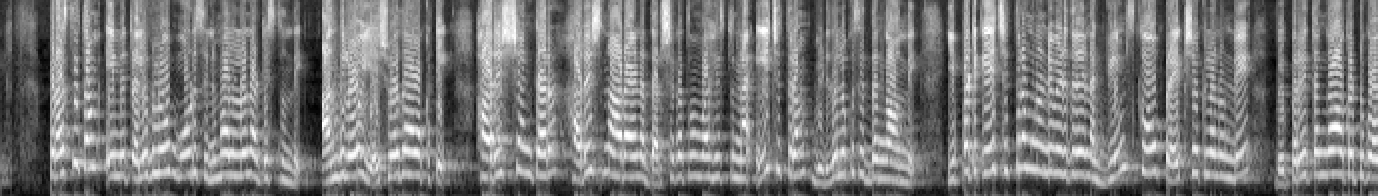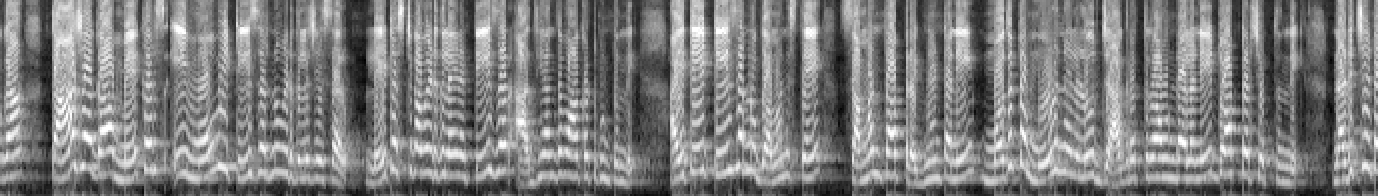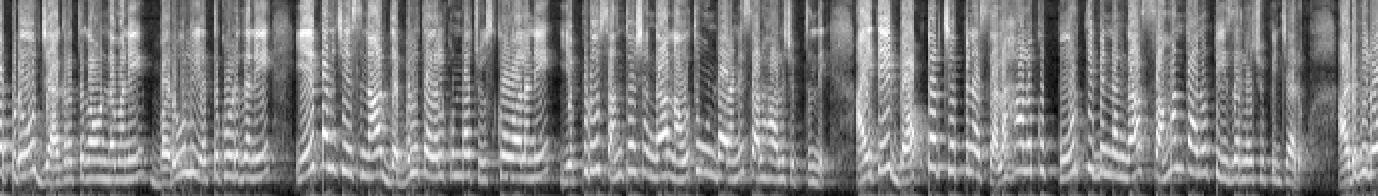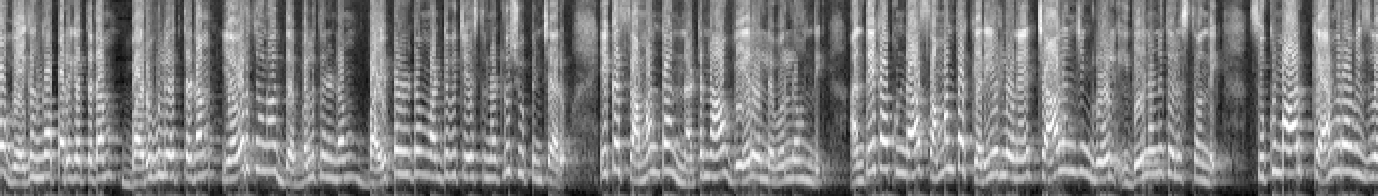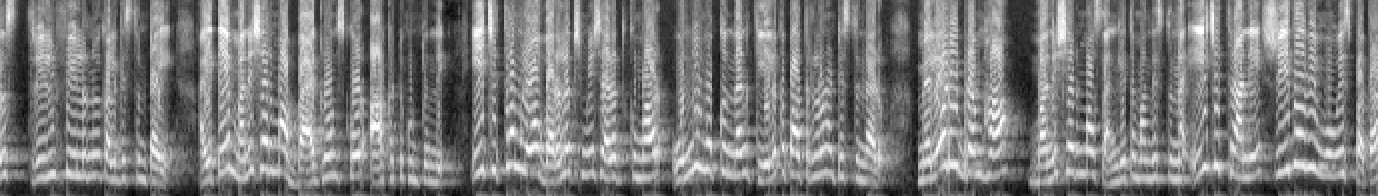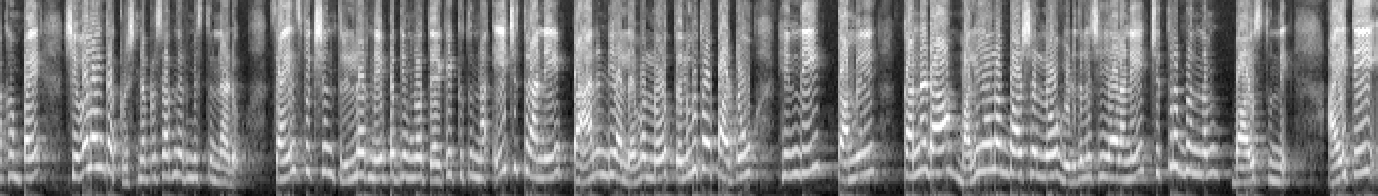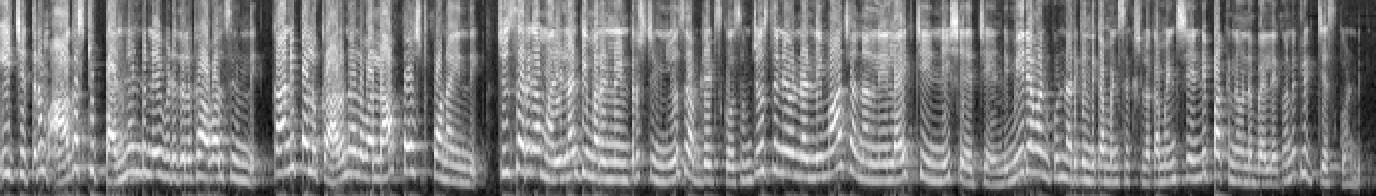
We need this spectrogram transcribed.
ప్రస్తుతం ఈమె తెలుగులో మూడు సినిమాలలో నటిస్తుంది. అందులో యశోద ఒకటి హరీష్ శంకర్ హరీష్ నారాయణ దర్శకత్వం వహిస్తున్న ఈ చిత్రం విడుదలకు సిద్ధంగా ఉంది. ఇప్పటికే చిత్రం నుండి విడుదలైన గ్లిమ్స్కు ప్రేక్షకుల నుండి విపరీతంగా ఆకట్టుకోగా తాజాగా మేకర్స్ ఈ మూవీ టీజర్ను విడుదల చేశారు. లేటెస్ట్గా విడుదలైన టీజర్ అత్యంతం ఆకట్టుకుంటుంది. అయితే టీజర్ను గమనిస్తే సమంత ప్రెగ్నెంట్ అని మొదట మూడు నెలలు జాగ్రత్తగా ఉండాలని డాక్టర్ చెప్తుంది. నడిచేటప్పుడు జాగ్రత్తగా ఉండమని బరువులు ఎత్తకూడదని ఏ పని చేసినా దెబ్బలు తగలకుండా చూసుకోవాలని ఎప్పుడూ సంతోషంగా నవ్వుతూ ఉండాలని సలహాలు చెప్తుంది. అయితే డాక్టర్ చెప్పిన సలహాలకు పూర్తి భిన్నంగా సమంతను టీజర్లో చూపించారు. అడవిలో వేగంగా పరిగెత్తడం బరువులు ఎత్తడం ఎవరితోనో దెబ్బలు తినడం భయపడటం వంటివి చేస్తున్నట్లు చూపించారు. ఇక సమంత నటన వేరే లెవెల్లో ఉంది. అంతేకాకుండా సమంత కెరియర్లోనే ఛాలెంజింగ్ రోల్ ఇదేనని తెలుస్తోంది. సుకుమార్ కెమెరా విజువల్స్ థ్రిల్ ఫీల్ను కలిగిస్తుంటాయి. అయితే మణి శర్మ బ్యాక్గ్రౌండ్ స్కోర్ ఆకట్టుకుంటుంది. ఈ చిత్రం చిత్రంలో వరలక్ష్మి శరత్ కుమార్ ఉన్ని ముకుందన్ కీలక పాత్రలో నటిస్తున్నారు. మెలోడీ బ్రహ్మ మణి శర్మ సంగీతం అందిస్తున్న ఈ చిత్రాన్ని శ్రీదేవి మూవీస్ పతాకంపై శివలంక కృష్ణప్రసాద్ నిర్మిస్తున్నాడు. సైన్స్ ఫిక్షన్ థ్రిల్లర్ నేపథ్యంలో తెరకెక్కుతున్న ఈ చిత్రాన్ని పాన్ ఇండియా లెవెల్లో తెలుగుతో పాటు హిందీ తమిళ్ కన్నడ మలయాళం భాషల్లో విడుదల చేయాలని చిత్ర బృందం భావిస్తుంది. అయితే ఈ చిత్రం ఆగస్టు పన్నెండునే విడుదల కావాల్సి ఉంది కానీ పలు కారణాల వల్ల పోస్ట్ పోన్ అయింది. చూసారుగా మరిలాంటి మరిన్ని ఇంట్రెస్టింగ్ న్యూస్ అప్డేట్స్ కోసం చూస్తూనే ఉండండి. మా ఛానల్ని లైక్ చేయండి షేర్ చేయండి. మీరేమనుకుంటున్నారు కింద కమెంట్ సెక్షన్లో కమెంట్స్ చేయండి. పక్కనే ఉన్న బెల్ ఐకాన్ క్లిక్ చేసుకోండి.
